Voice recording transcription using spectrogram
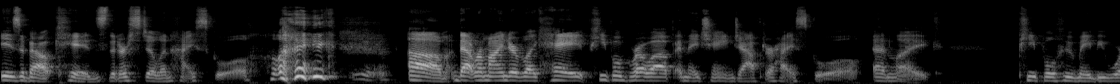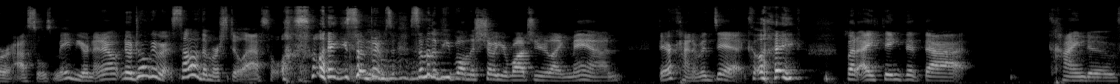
is about kids that are still in high school like yeah. um that reminder of like hey people grow up and they change after high school. And like people who maybe were assholes maybe are no no don't get me wrong some of them are still assholes. Like sometimes some of the people on the show you're watching you're like man they're kind of a dick. Like but i think that that kind of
